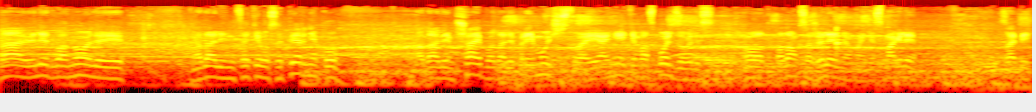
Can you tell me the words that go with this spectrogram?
Да, вели 2-0 и надали инициативу сопернику, надали им шайбу, дали преимущество, и они этим воспользовались. Вот, потом, к сожалению, мы не смогли забить.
